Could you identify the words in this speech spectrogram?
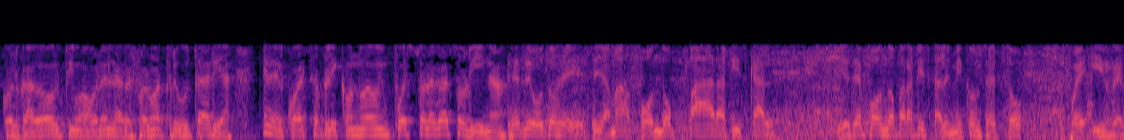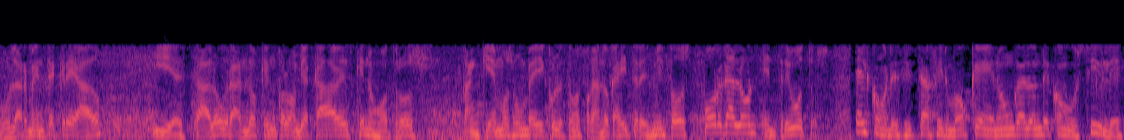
colgado a última hora en la reforma tributaria, en el cual se aplica un nuevo impuesto a la gasolina. Ese tributo se, se llama Fondo Parafiscal y ese Fondo Parafiscal, en mi concepto, fue irregularmente creado y está logrando que en Colombia cada vez que nosotros tanqueemos un vehículo estemos pagando casi 3 mil pesos por galón en tributos. El congresista afirmó que en un galón de combustible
